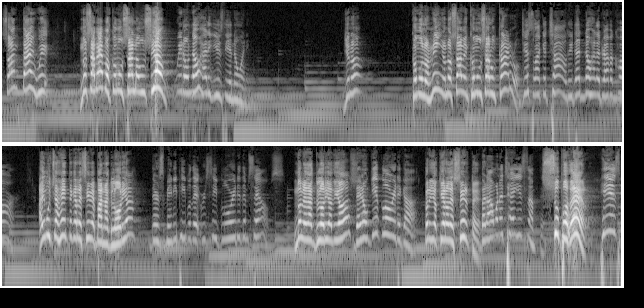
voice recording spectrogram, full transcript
Sometimes we no sabemos cómo usar la unción. We don't know how to use the anointing. You know? Como los niños no saben cómo usar un carro. Just like a child who doesn't know how to drive a car. Hay mucha gente que recibe vanagloria, There's many people that receive glory to themselves. no le da gloria a Dios. They don't give glory to God. Pero yo quiero decirte, But I want to tell you something. su poder His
